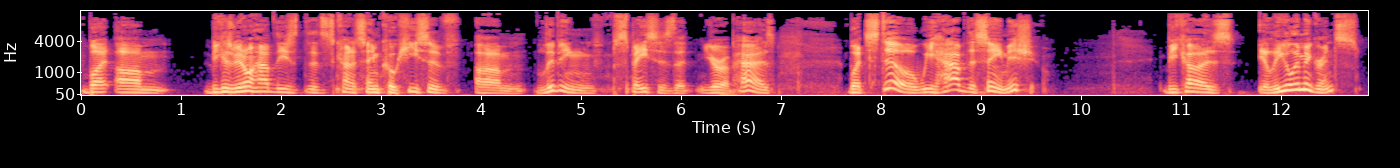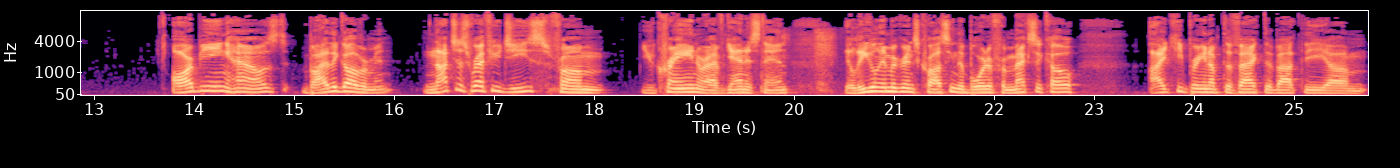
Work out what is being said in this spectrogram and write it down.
But um, because we don't have these this kind of same cohesive um, living spaces that Europe has, but still we have the same issue because illegal immigrants are being housed by the government, not just refugees from Ukraine or Afghanistan, illegal immigrants crossing the border from Mexico. I keep bringing up the fact about the um,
